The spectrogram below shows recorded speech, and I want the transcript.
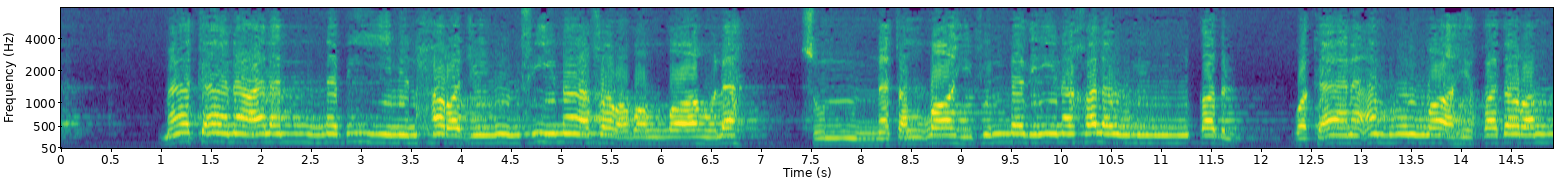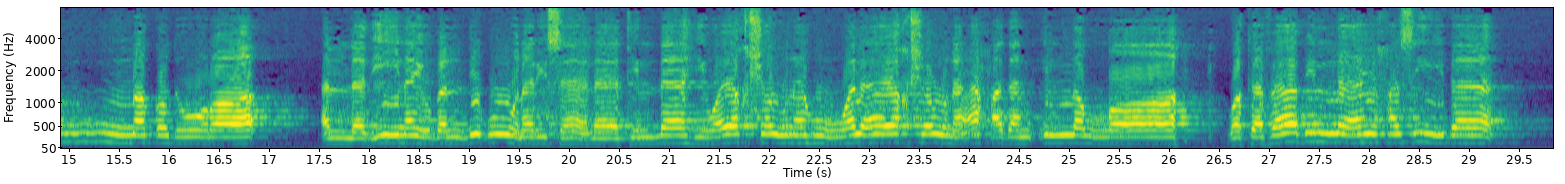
ما كان على النبي من حرج فيما فرض الله له سنة الله في الذين خلوا من قبل وكان أمر الله قدرا مقدورا. الذين يبلغون رسالات الله ويخشونه ولا يخشون أحدا إلا الله وكفى بالله حسيبا.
